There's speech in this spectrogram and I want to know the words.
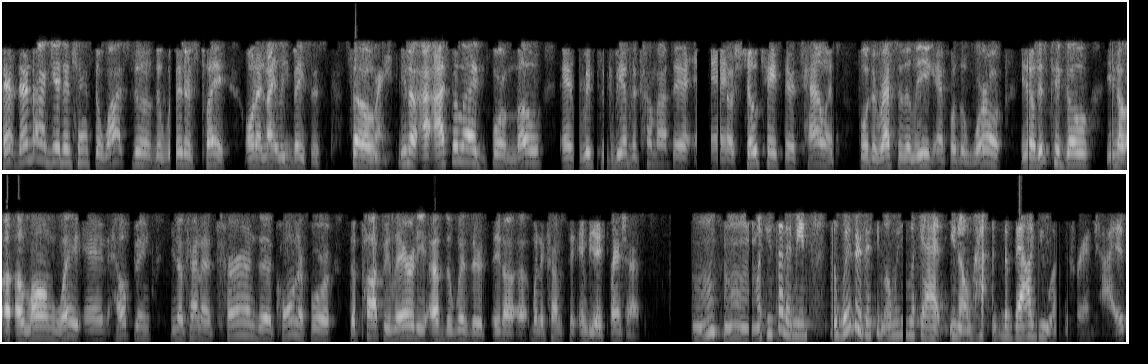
they're they're not getting a chance to watch the the Wizards play on a nightly basis. So right. you know, I, I feel like for Mo and Rich to be able to come out there and you know, showcase their talents for the rest of the league and for the world, you know, this could go, you know, a, a long way in helping, you know, kind of turn the corner for the popularity of the Wizards, you know, uh, when it comes to NBA franchises. Mm-hmm. Like you said, I mean, the Wizards. I think when we look at you know ha- the value of the franchise,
